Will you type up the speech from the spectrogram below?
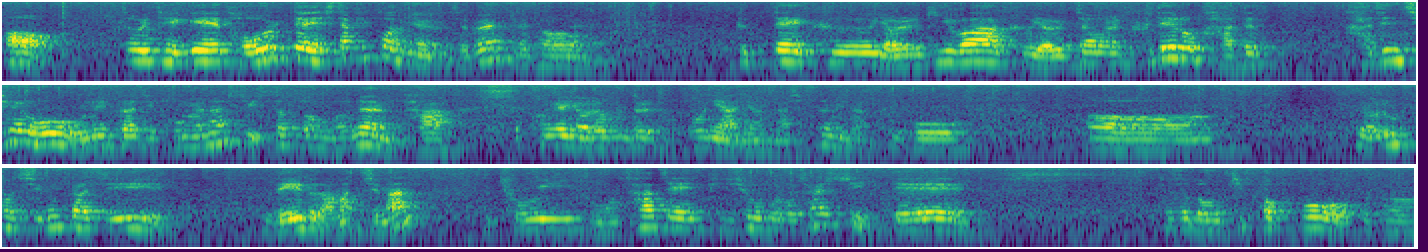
어, 저희 되게 더울 때 시작했거든요, 연습을. 그래서 그때 그 열기와 그 열정을 그대로 가득 가진 채로 오늘까지 공연할 수 있었던 거는 다 관객 여러분들 덕분이 아니었나 싶습니다. 그리고, 어, 그 여름부터 지금까지 내일도 남았지만 조이, 뭐 사제, 비숍으로 살 수 있게 그래서 너무 기뻤고 그래서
